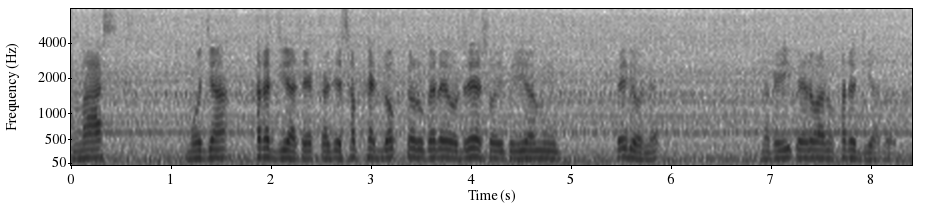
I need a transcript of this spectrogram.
માસ્ક મોજા, ફરજિયાત. એક જે સફેદ ડૉક્ટરો પહેરેલો ડ્રેસ હોય તો એ અમે પહેર્યો ને. કે એ પહેરવાનું ફરજિયાત હોય.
